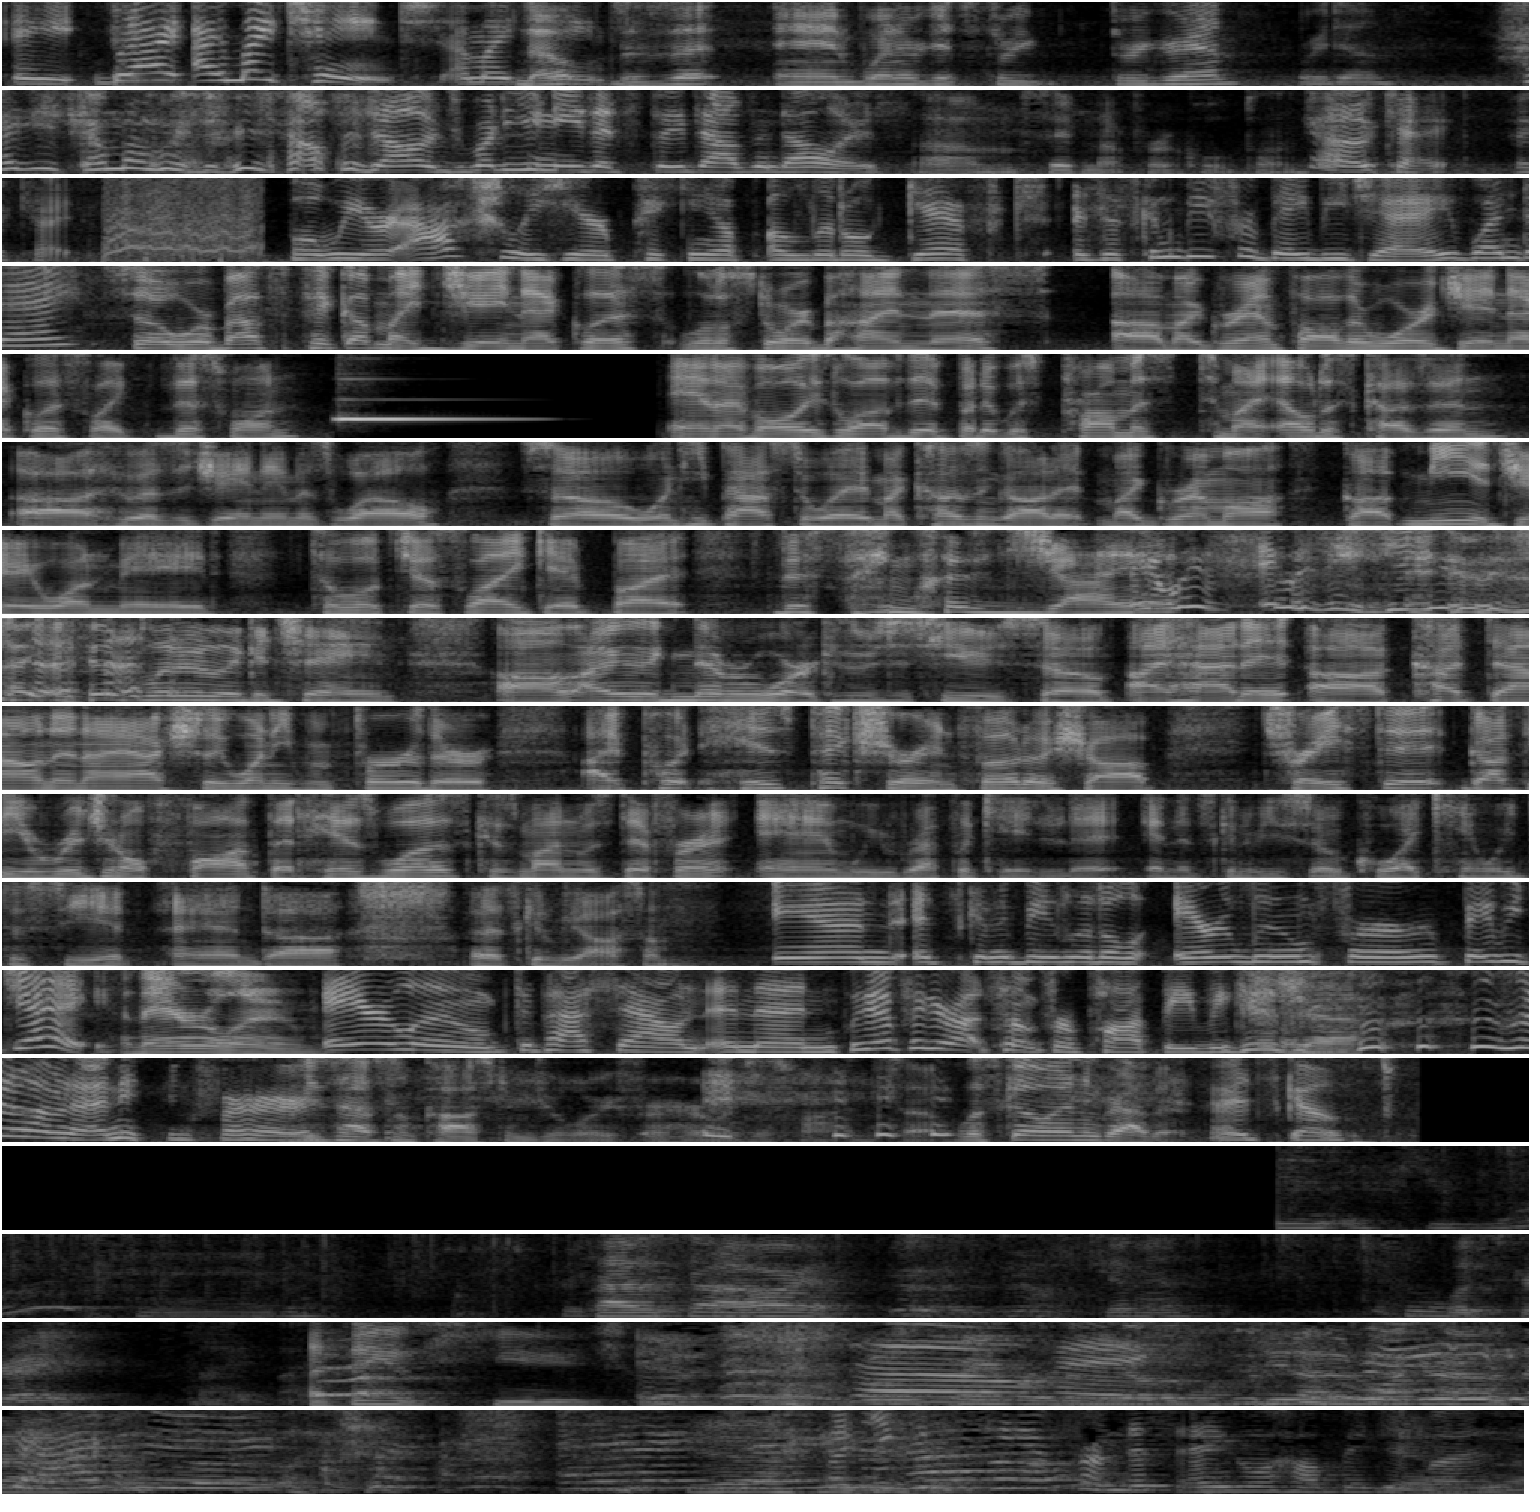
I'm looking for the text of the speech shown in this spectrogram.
eight. But I, I might change. I might Nope, change. this is it. And winner gets three three grand. What are we doing? How did you come up with three thousand dollars? What do you need? That's three thousand dollars. Um, saving up for a cold plunge. Okay, okay. But we are actually here picking up a little gift. Is this gonna be for baby Jay one day? So we're about to pick up my J necklace. A little story behind this. Uh, my grandfather wore a J necklace like this one. And I've always loved it, but it was promised to my eldest cousin, uh, who has a J name as well. So when he passed away, my cousin got it. My grandma got me a J1 made to look just like it, but this thing was giant. It was it was it huge. was, like, it was literally like a chain. Um, I like never wore it because it was just huge. So I had it uh, cut down, and I actually went even further. I put his picture in Photoshop, traced it, got the original font that his was because mine was different, and we replicated it. And it's gonna be so cool. I can't wait to see it, and uh, that's gonna be awesome. and it's gonna be a little heirloom for baby Jay. An heirloom. Heirloom to pass down, and then we gotta figure out something for Poppy because Yeah. we don't have anything for her. We just have some costume jewelry for her, which is fine. So let's go in and grab it. All right, let's go. If you wanted. Tyler Scott, how are you? Good, good man. What's great? That thing is huge. It's So big. Dude, I was walking around with that. Like you can see it from this angle how big it was.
